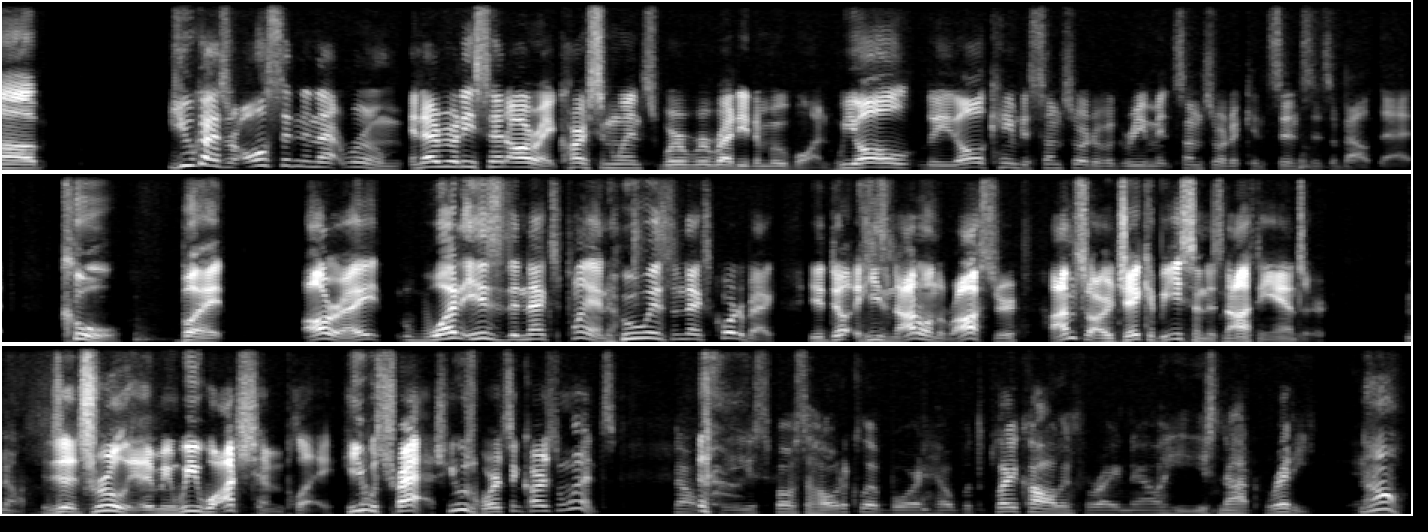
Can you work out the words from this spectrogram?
Uh, you guys are all sitting in that room, and everybody said, "All right, Carson Wentz, we're we're ready to move on." We all they all came to some sort of agreement, some sort of consensus about that. Cool, but all right, what is the next plan? Who is the next quarterback? You don't, he's not on the roster. I'm sorry, Jacob Eason is not the answer. No, Truly, I mean, we watched him play. He No. was trash. He was worse than Carson Wentz. no, he's supposed to hold a clipboard, help with the play calling for right now. He's not ready. And No.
